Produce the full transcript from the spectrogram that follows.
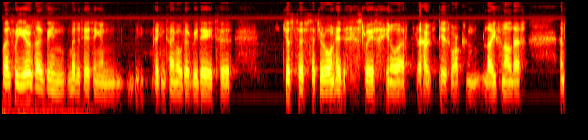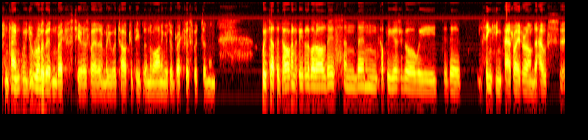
Well, for years I've been meditating and taking time out every day to just to set your own head straight, you know, after day's work and life and all that. And sometimes we do run a bed and breakfast here as well, and we would talk to people in the morning. We'd have breakfast with them, and we started talking to people about all this. And then a couple of years ago, we did a thinking pad right around the house uh,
